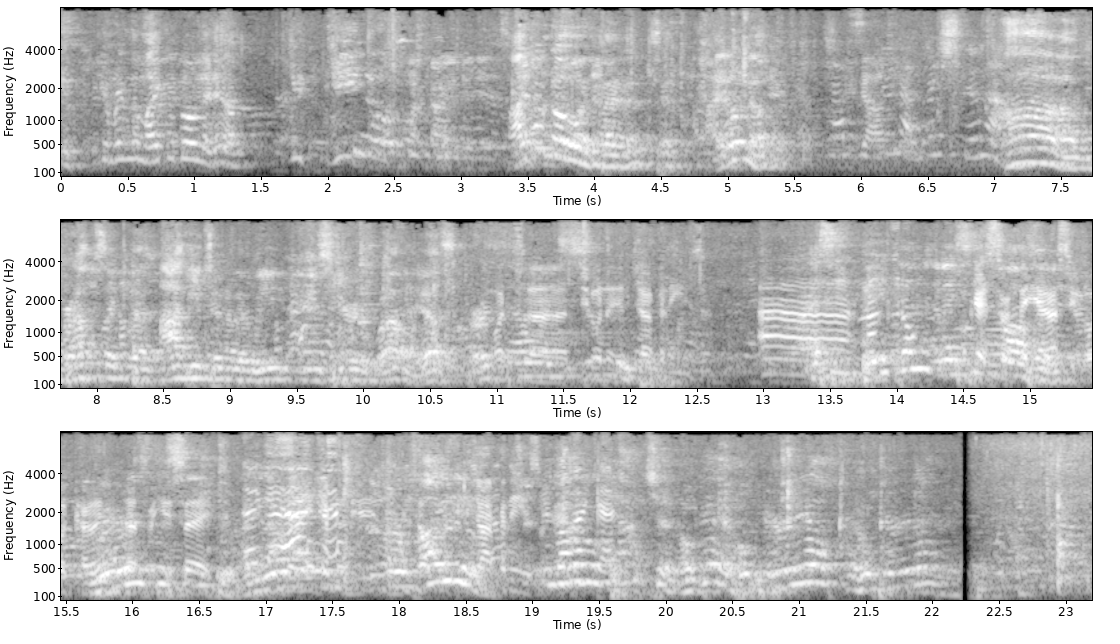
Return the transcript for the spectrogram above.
You can bring the microphone to him. He, he knows what kind it is. I don't know what kind of, I don't know. Just tuna, fish tuna. Ah, perhaps like the ahi tuna that we use here as well, yes. What's uh, tuna in Japanese? I see bacon and I see Okay, so they ask sausage. you what kind, Where that's what you the say. seafood? Okay, You're hiding. You gotta go catch it. Okay, I hope you hurry up. I hope you hurry up.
